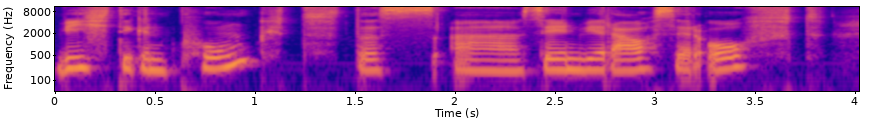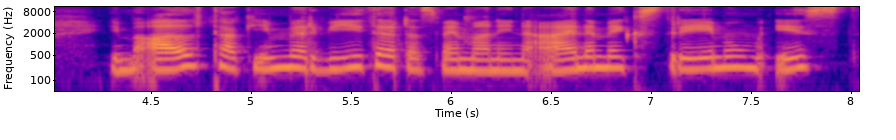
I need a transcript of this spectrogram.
wichtigen Punkt. Das äh, sehen wir auch sehr oft im Alltag immer wieder, dass wenn man in einem Extremum ist,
